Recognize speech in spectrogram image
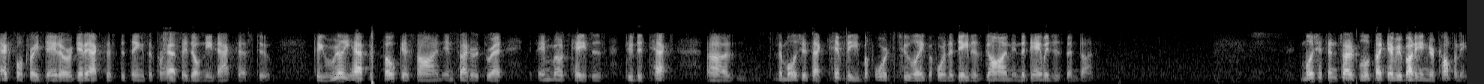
exfiltrate data or get access to things that perhaps they don't need access to. So you really have to focus on insider threat in most cases to detect uh, the malicious activity before it's too late, before the data is gone and the damage has been done. Malicious insiders look like everybody in your company.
